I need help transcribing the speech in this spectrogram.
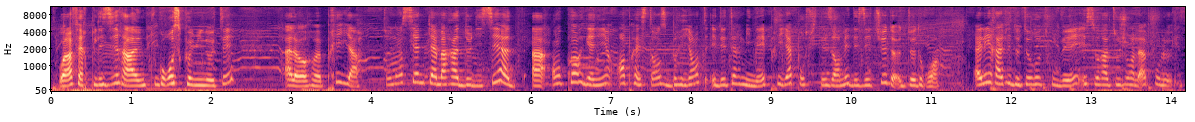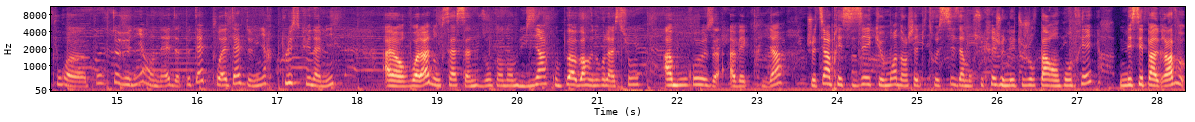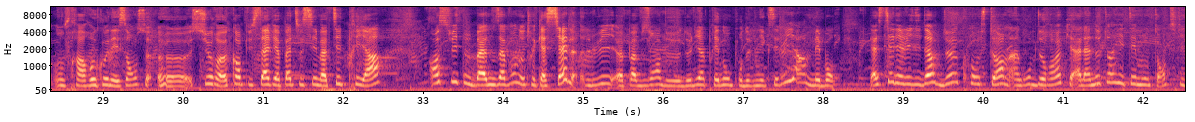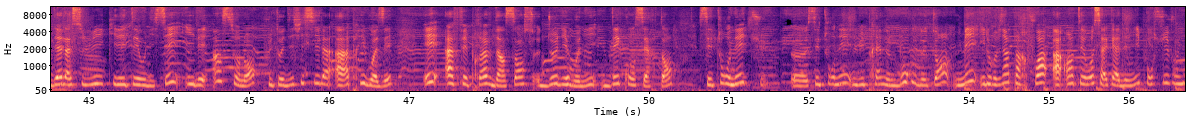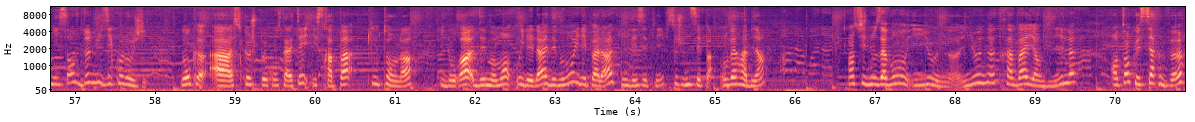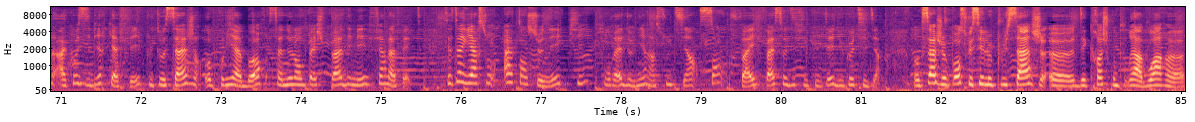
voilà, faire plaisir à une plus grosse communauté. Alors, euh, Priya, ton ancienne camarade de lycée a, encore gagné en prestance brillante et déterminée. Priya poursuit désormais des études de droit. Elle est ravie de te retrouver et sera toujours là pour, euh, te venir en aide. Peut-être pourrait-elle devenir plus qu'une amie. Alors voilà, donc ça, ça nous entend bien qu'on peut avoir une relation amoureuse avec Priya. Je tiens à préciser que moi, dans le chapitre 6 d'Amour Sucré, je ne l'ai toujours pas rencontré, mais c'est pas grave, on fera reconnaissance euh, sur euh, Campus Live, y a pas de souci, ma petite Priya. Ensuite, bah, nous avons notre Castiel. Lui, euh, pas besoin de, lire le prénom pour deviner que c'est lui, hein, mais bon. Castiel est le leader de Crowstorm, un groupe de rock à la notoriété montante. Fidèle à celui qu'il était au lycée, il est insolent, plutôt difficile à apprivoiser et a fait preuve d'un sens de l'ironie déconcertant. Ses tournées, euh, lui prennent beaucoup de temps, mais il revient parfois à Anteros Academy pour suivre une licence de musicologie. Donc, à ce que je peux constater, il sera pas tout le temps là il aura des moments où il est là et des moments où il n'est pas là, donc des éclipses, je ne sais pas, on verra bien. Ensuite, nous avons Yoon. Yoon travaille en ville en tant que serveur à Cozy Café, plutôt sage au premier abord, ça ne l'empêche pas d'aimer faire la fête. C'est un garçon attentionné qui pourrait devenir un soutien sans faille face aux difficultés du quotidien. Donc ça, je pense que c'est le plus sage euh, des crushs qu'on pourrait avoir, euh,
